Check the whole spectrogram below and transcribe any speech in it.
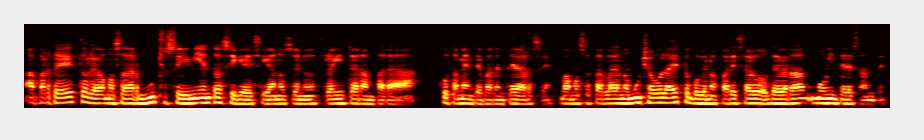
Aparte de esto, le vamos a dar mucho seguimiento, así que síganos en nuestro Instagram para justamente para enterarse. Vamos a estar dando mucha bola a esto porque nos parece algo de verdad muy interesante.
